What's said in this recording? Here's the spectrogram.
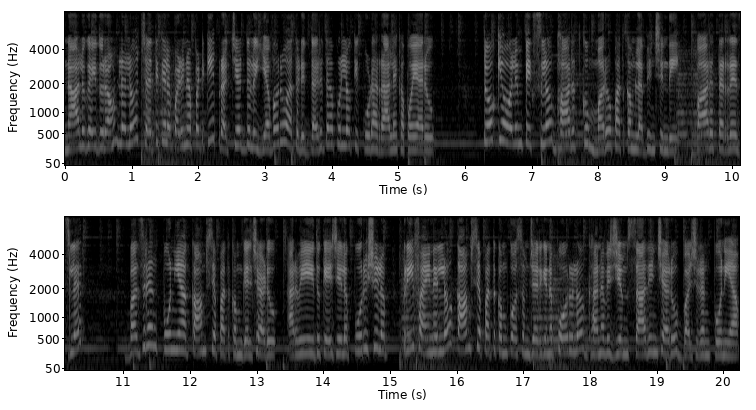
నాలుగైదు రౌండ్లలో చతికిల పడినప్పటికీ ప్రత్యర్థులు ఎవరూ అతడి దరిదాపుల్లోకి కూడా రాలేకపోయారు. టోక్యో ఒలింపిక్స్లో భారత్కు మరో పథకం లభించింది. భారత రెజ్లర్ బజరంగ్ పూనియా కాంస్య పథకం గెలిచాడు. అరవై ఐదు కేజీల పురుషుల ప్రీ ఫైనల్లో కాంస్య పథకం కోసం జరిగిన పోరులో ఘన విజయం సాధించారు బజరంగ్ పూనియా.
